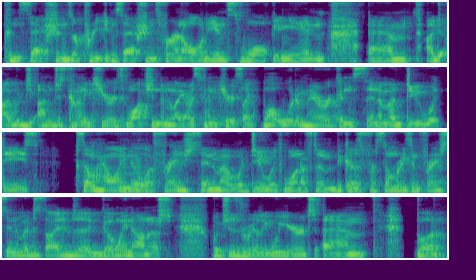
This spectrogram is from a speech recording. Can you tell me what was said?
conceptions or preconceptions for an audience walking in. Um I, I would I'm just kind of curious watching them like I was kind of curious like what would American cinema do with these Somehow I know what French cinema would do with one of them because for some reason French cinema decided to go in on it, which is really weird. Um, but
